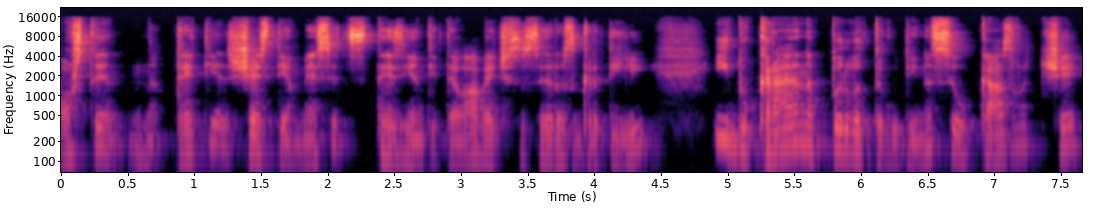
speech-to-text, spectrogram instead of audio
Още на третия, шестия месец тези антитела вече са се разградили и до края на първата година се оказва, че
